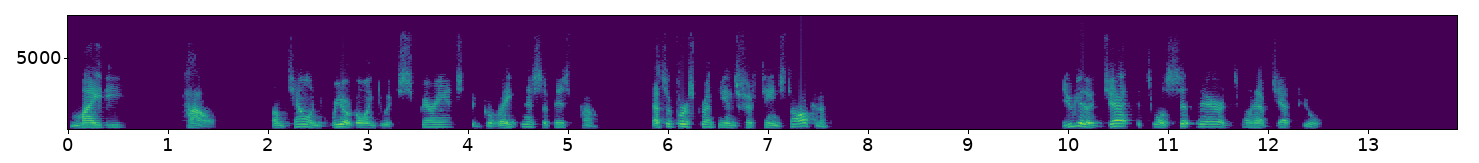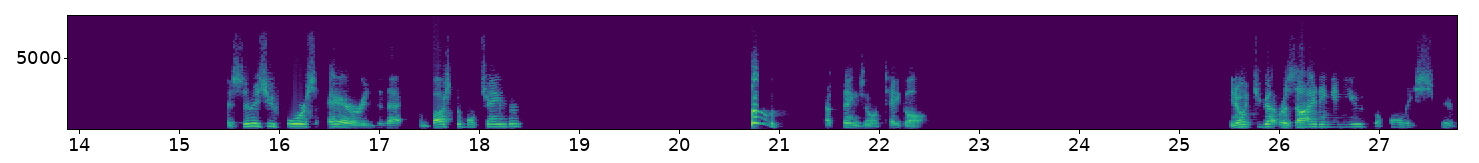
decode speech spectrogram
mighty power. I'm telling you, we are going to experience the greatness of his power. That's what 1 Corinthians 15 is talking about. You get a jet, it's going to sit there and it's going to have jet fuel. As soon as you force air into that combustible chamber, boom, that thing's going to take off. You know what you got residing in you? The Holy Spirit.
